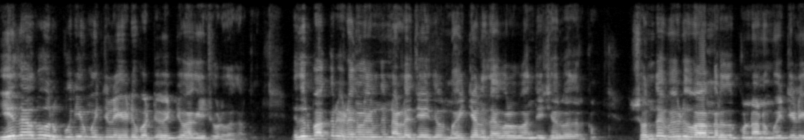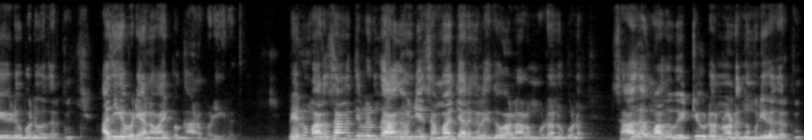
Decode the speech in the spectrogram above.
ஏதாவது ஒரு புதிய முயற்சியில் ஈடுபட்டு வெற்றி வகை சூடுவதற்கும் எதிர்பார்க்குற இடங்களிலிருந்து நல்ல செய்திகள் மகிழ்ச்சியான தகவல் வந்து சேருவதற்கும் சொந்த வீடு வாங்குறதுக்குண்டான முயற்சியில் ஈடுபடுவதற்கும் அதிகப்படியான வாய்ப்பு காணப்படுகிறது. மேலும் அரசாங்கத்திலிருந்து ஆக வேண்டிய சமாச்சாரங்கள் எதுவானாலும் உடனுக்குடன் சாதகமாக வெற்றியுடன் நடந்து முடிவதற்கும்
